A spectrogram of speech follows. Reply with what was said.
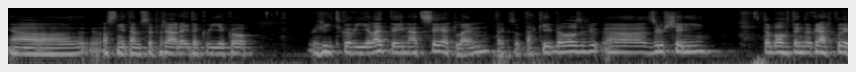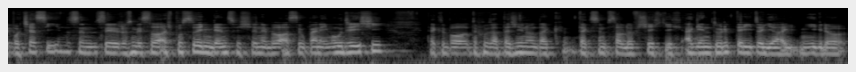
uh, vlastně tam se pořádají takový jako vyhlídkový lety nad Seattlem, tak to taky bylo zru, uh, zrušený. To bylo tentokrát kvůli počasí, to jsem si rozmyslel až poslední den, což nebylo asi úplně nejmoudřejší tak to bylo trochu zataženo, tak, tak jsem psal do všech těch agentur, který to dělají. Nikdo,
